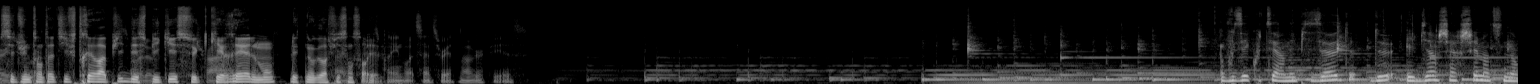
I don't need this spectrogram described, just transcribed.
c'est une tentative très rapide d'expliquer ce qu'est réellement l'ethnographie sensorielle. Vous écoutez un épisode de Et bien chercher maintenant,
